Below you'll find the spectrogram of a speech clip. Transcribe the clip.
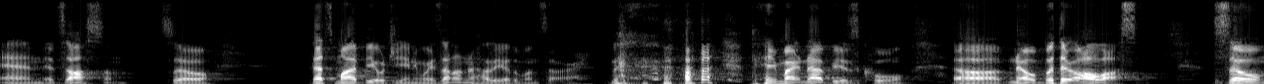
and it's awesome. So that's my BLG, anyways. I don't know how the other ones are. they might not be as cool. Uh, no, but they're all awesome. So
